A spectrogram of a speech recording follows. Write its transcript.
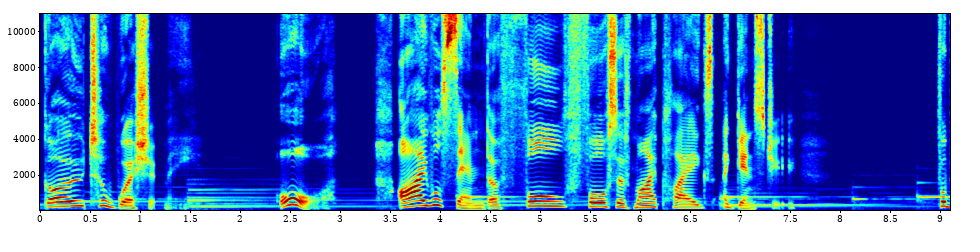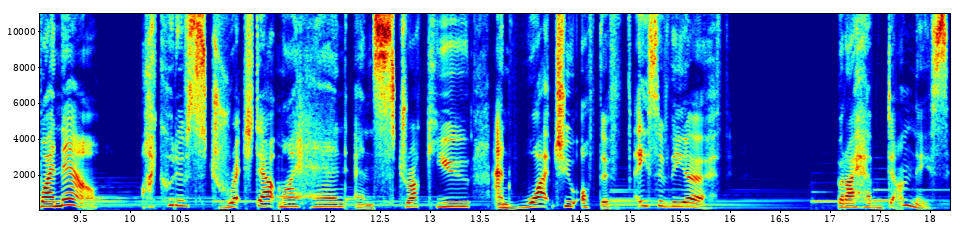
go to worship me. Or I will send the full force of my plagues against you. For by now, I could have stretched out my hand and struck you and wiped you off the face of the earth. But I have done this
